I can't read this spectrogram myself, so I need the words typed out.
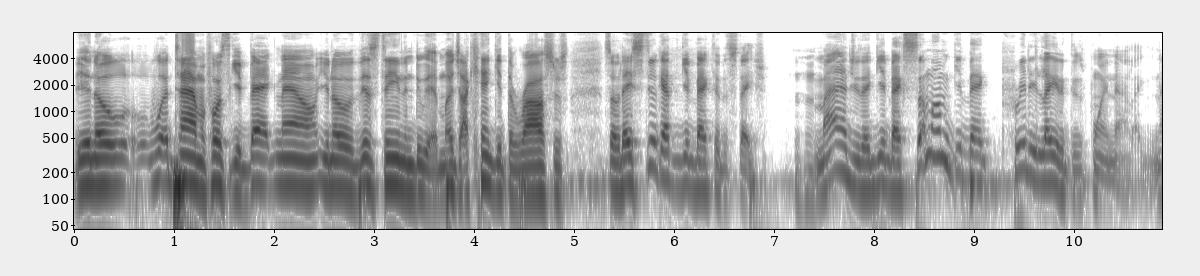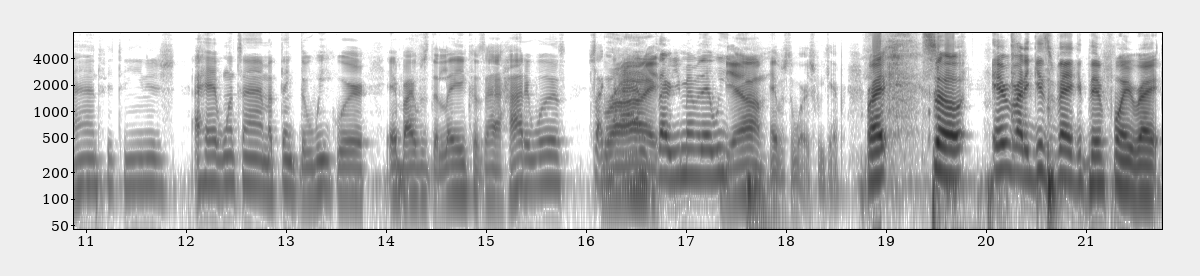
You know, what time I'm supposed to get back now? You know, this team didn't do that much. I can't get the rosters. So they still got to get back to the station. Mm-hmm. Mind you, they get back. Some of them get back pretty late at this point now, like 9 15 ish. I had one time, I think the week where everybody was delayed because of how hot it was. It's like Right. 9 30. You remember that week? Yeah. It was the worst week ever. Right? so everybody gets back at that point, right?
